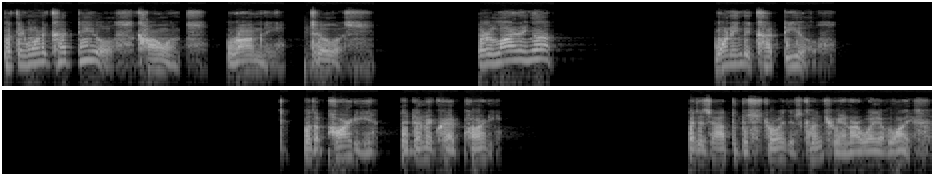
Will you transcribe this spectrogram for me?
But they want to cut deals. Collins, Romney, Tillis. They're lining up, wanting to cut deals. with a party, the Democrat Party, that is out to destroy this country and our way of life,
